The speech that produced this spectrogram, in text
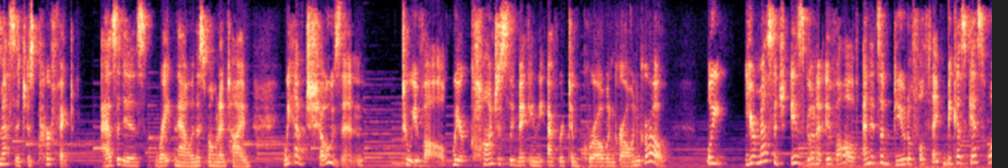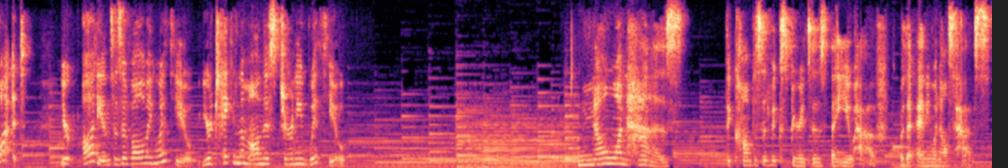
message is perfect as it is right now in this moment in time. We have chosen to evolve. We are consciously making the effort to grow and grow and grow. Well, your message is going to evolve, and it's a beautiful thing because guess what? Your audience is evolving with you. You're taking them on this journey with you. No one has the composite of experiences that you have or that anyone else has.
